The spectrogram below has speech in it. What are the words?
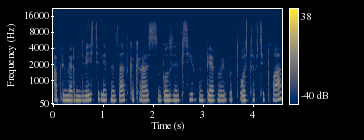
а примерно 200 лет назад как раз был зафиксирован первый вот остров тепла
